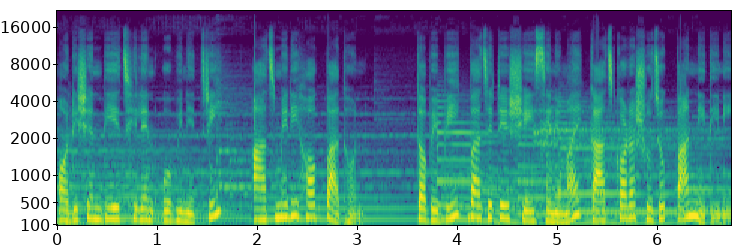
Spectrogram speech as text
অডিশন দিয়েছিলেন অভিনেত্রী আজমেরি হক বাঁধন। তবে বিগ বাজেটের সেই সিনেমায় কাজ করার সুযোগ পাননি তিনি।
